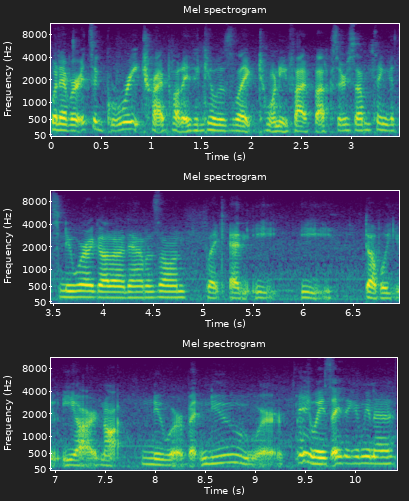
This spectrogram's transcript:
whatever. It's a great tripod. I think it was like 25 bucks or something. It's Neewer. I got on Amazon like N-E-E-W-E-R not newer but Neewer. Anyways I think I'm gonna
